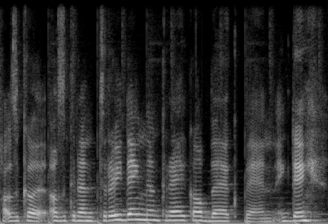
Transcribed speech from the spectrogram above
als ik, als ik eraan terugdenk, dan krijg ik al buikpijn. Ik denk,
